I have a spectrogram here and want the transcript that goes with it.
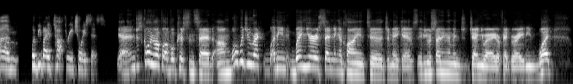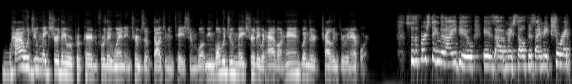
um, would be my top three choices. Yeah, and just going off of what Christen said, um, what would you rec? I mean, when you're sending a client to Jamaica, if, if you were sending them in January or February, I mean, what how would you make sure they were prepared before they went in terms of documentation? What I mean, what would you make sure they would have on hand when they're traveling through an airport? So the first thing that I do is uh, myself is I make sure I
